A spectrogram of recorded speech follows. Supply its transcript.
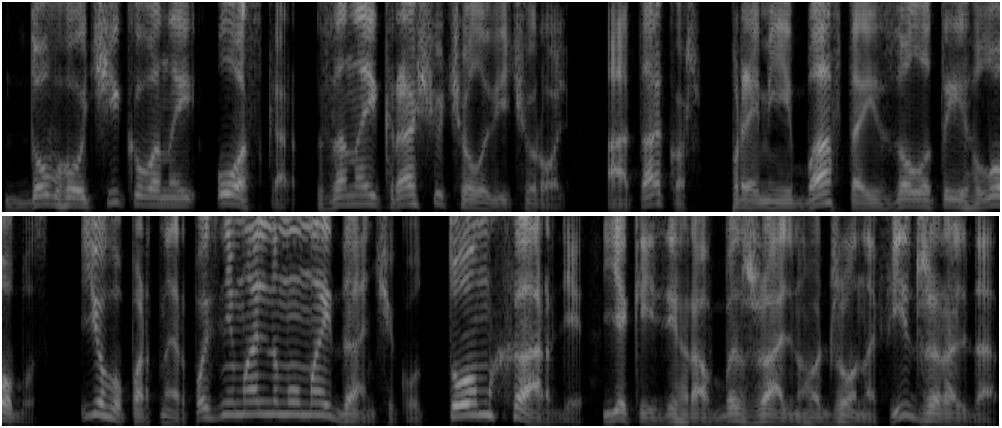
довгоочікуваний Оскар за найкращу чоловічу роль, а також премії Бафта і Золотий Глобус. Його партнер по знімальному майданчику Том Харді, який зіграв безжального Джона Фіджеральда,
